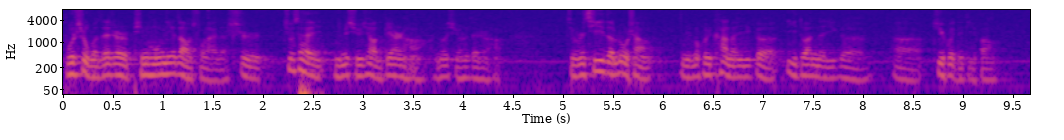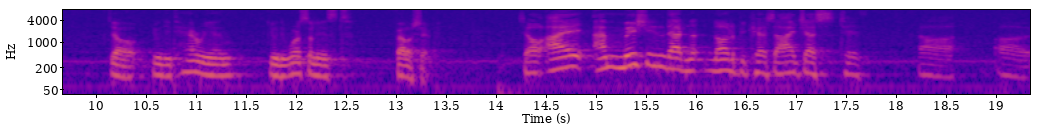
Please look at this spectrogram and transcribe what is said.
不是我在这儿凭空捏造出来的，是就在你们学校的边上哈，很多学生在这儿哈。九十七的路上，你们会看到一个异端的一个呃聚会的地方，叫 Unitarian Universalist Fellowship。So I I'm mentioning that not because I just uh uh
